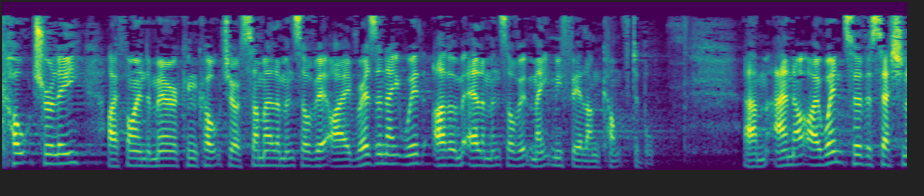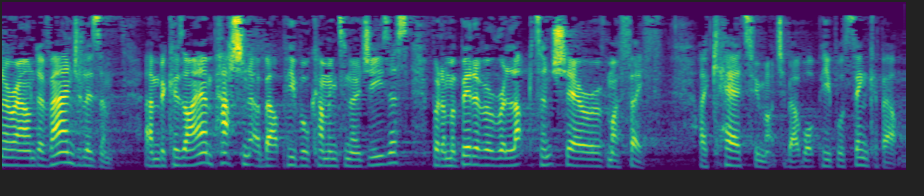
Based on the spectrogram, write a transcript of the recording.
culturally, I find American culture, some elements of it I resonate with, other elements of it make me feel uncomfortable. Um, and I went to the session around evangelism um, because I am passionate about people coming to know Jesus, but I'm a bit of a reluctant sharer of my faith. I care too much about what people think about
